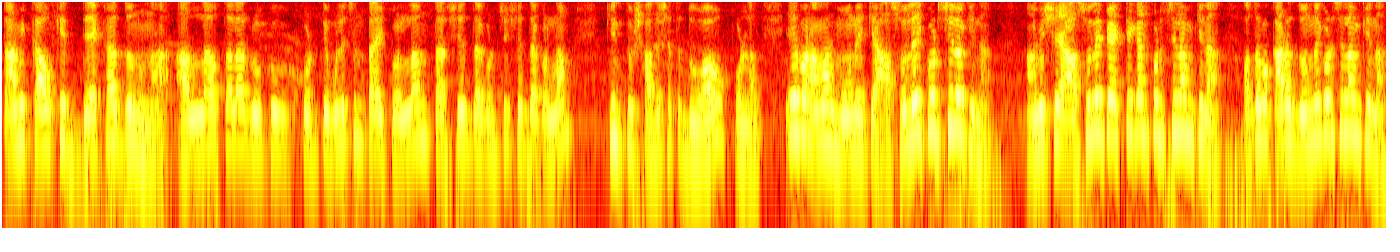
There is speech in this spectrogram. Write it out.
তা আমি কাউকে দেখার জন্য না, আল্লাহ তালা রুকু করতে বলেছেন, তাই করলাম, তার সেদ্ধা করছি সেদ্ধা করলাম, কিন্তু সাথে সাথে দোয়াও পড়লাম। এবার আমার মনে কি আসলেই করছিল কিনা? আমি সে আসলে প্র্যাকটিক্যাল করছিলাম কিনা? অথবা কারোর জন্য করছিলাম কিনা?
